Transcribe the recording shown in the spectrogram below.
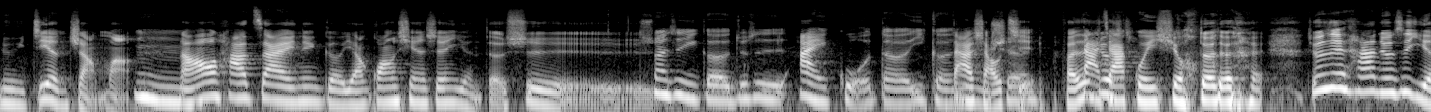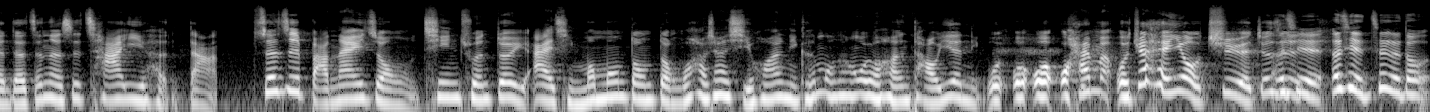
女舰长嘛，嗯，然后她在那个阳光先生演的是算是一个就是爱国的一个大小姐，反正、大家闺秀，对对对，就是她就是演的真的是差异很大。甚至把那一种青春对于爱情懵懵懂懂，我好像喜欢你，可是某种我又很讨厌你。我我我我还蛮我觉得很有趣，就是而且而且这个都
